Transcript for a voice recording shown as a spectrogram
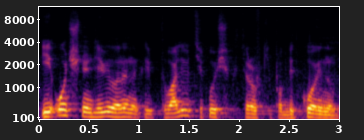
И очень удивил рынок криптовалют, текущие котировки по биткоину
